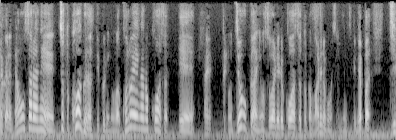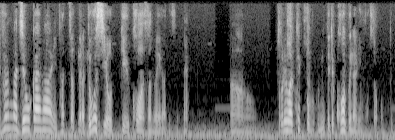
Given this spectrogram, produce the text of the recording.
だから、なおさらね、ちょっと怖くなってくるのは、この映画の怖さって、はいそのジョーカーに襲われる怖さとかもあるのかもしれないんですけど、やっぱ自分がジョーカー側に立っちゃったらどうしようっていう怖さの映画ですよね。うん。それは結構僕見てて怖くなりました、本当に。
